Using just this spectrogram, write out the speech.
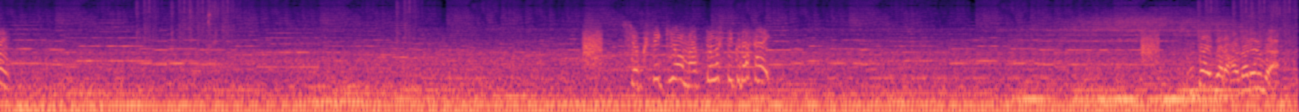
さい。職責を全うしてください。舞台から離れるな。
